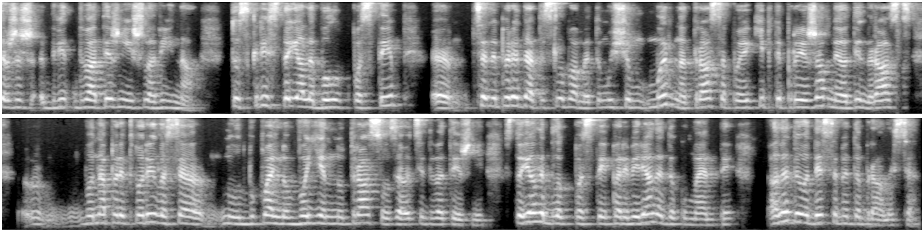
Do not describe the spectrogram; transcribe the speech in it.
це вже ж дві два тижні йшла війна, то скрізь стояли блокпости. Е, це не передати словами, тому що мирна траса, по якій б ти проїжджав не один раз, е, вона перетворилася ну, буквально в воєнну трасу за оці два тижні. Стояли блокпости, перевіряли документи, але до Одеси ми добралися.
